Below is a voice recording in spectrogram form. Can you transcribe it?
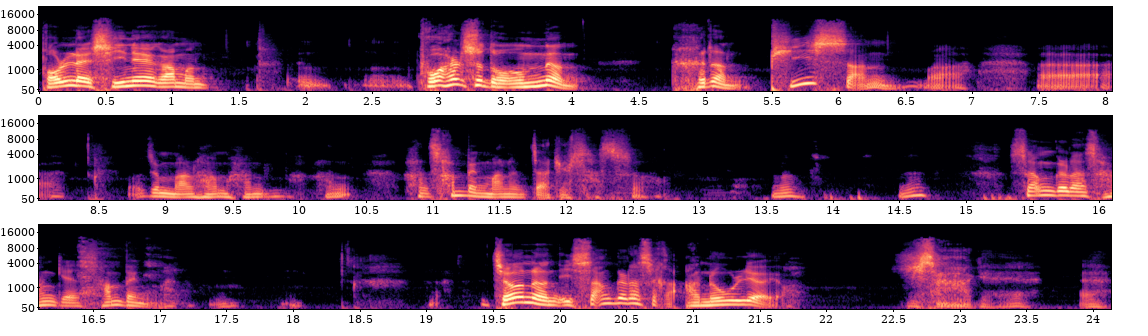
본래 시내 가면 구할 수도 없는 그런 비싼 뭐 아, 요즘 말하면 한 한 한 300만 원짜리 샀어. 어? 어? 선글라스 한 개 300만 원. 저는 이 선글라스가 안 어울려요. 이상하게. 예.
